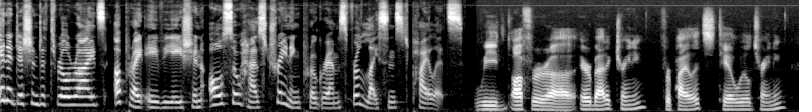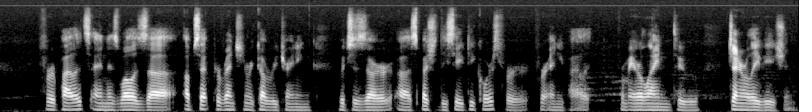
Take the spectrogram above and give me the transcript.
In addition to thrill rides, Upright Aviation also has training programs for licensed pilots. We offer uh, aerobatic training for pilots, tailwheel training for pilots, and as well as uh, upset prevention recovery training, which is our uh, specialty safety course for, for any pilot, from airline to general aviation.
